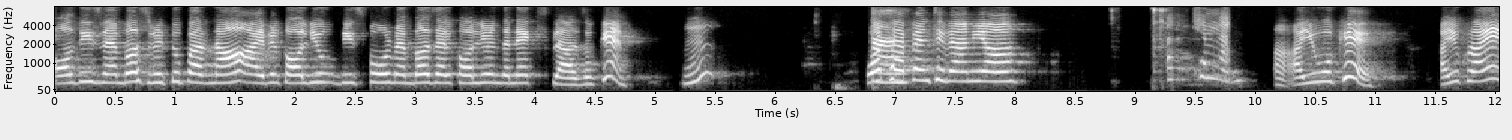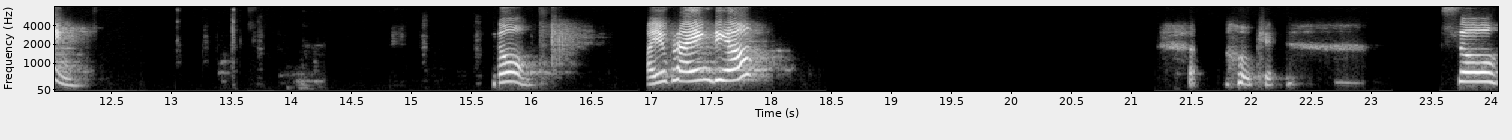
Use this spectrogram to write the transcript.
all these members, Ritu Parna, I will call you, these four members, I'll call you in the next class, okay? Hmm? What Ma'am. happened, Tivania? Okay, ma'am. Uh, are you okay? Are you crying? No. Are you crying, dear? Okay. So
